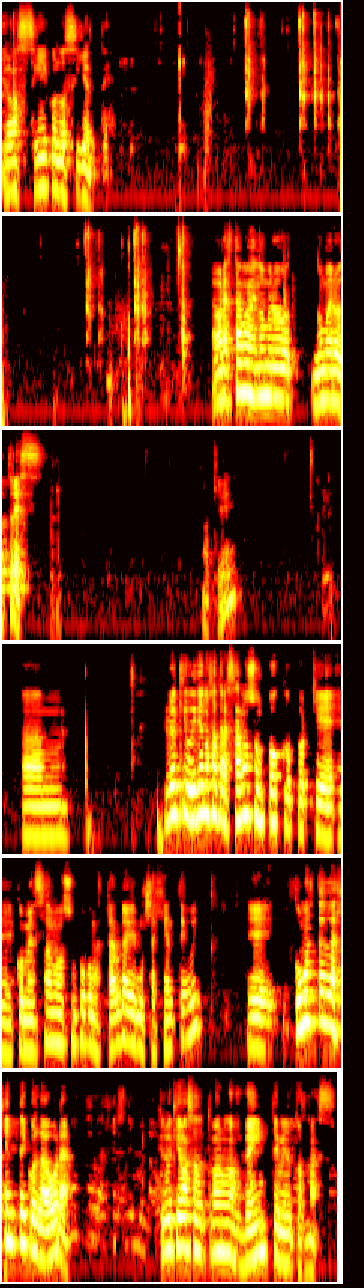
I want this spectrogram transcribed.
Y vamos a seguir con lo siguiente. Ahora estamos en el número, número 3. Ok. Um, creo que hoy día nos atrasamos un poco porque eh, comenzamos un poco más tarde, hay mucha gente hoy. Eh, ¿Cómo está la gente con la hora? Creo que vamos a tomar unos 20 minutos más.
